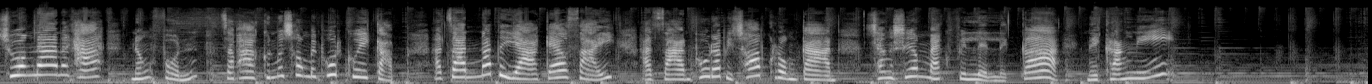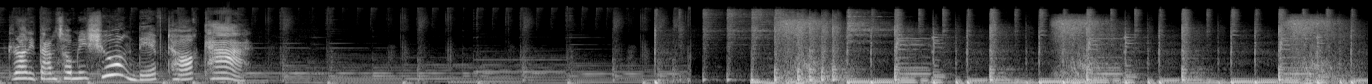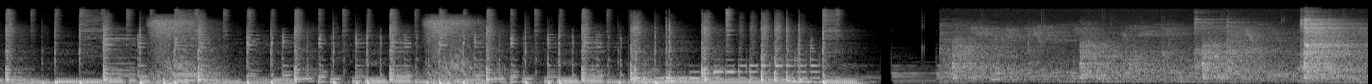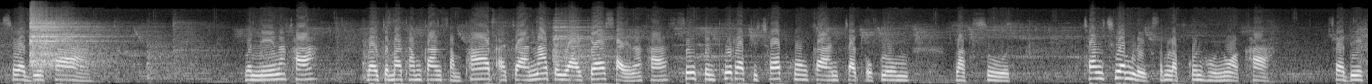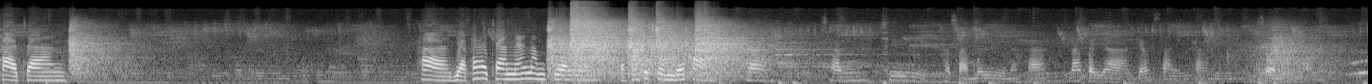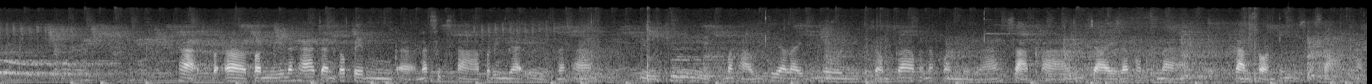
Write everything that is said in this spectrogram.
ช่วงหน้านะคะ น้องฝนจะพาคุณผู้ชมไปพูดคุยกับ อาจารย์นัตยาแก้วใส อาจารย์ผู้รับผิดชอบโครงการ ช่างเชื่อมแม็กฟิลเลตเหล็กกล้า ในครั้งนี้ รอติดตามชมในช่วง d e v Talk ค่ะ สวัสดีค่ะ วันนี้นะคะ เราจะมาทำการสัมภาษณ์อาจารย์นาตยายแก้ใสนะคะ ซึ่งเป็นผู้รับผิดชอบโครงการจัดอบรมหลักสูตร ช่างเชื่อมเหล็กสำหรับคนหูหนวกค่ะ สวัสดีค่ะอาจารย์ ค่ะ อยากให้อาจารย์แนะนำตัวกับท่านผู้ชมด้วยค่ะค่ะฉันชื่อภาษามือนะคะนาตยาแก้วใสค่ะสวัสดีค่ะ ค่ะเอ่อตอนนี้นะคะอาจารย์ก็เป็นเอ่อนักศึกษาปริญญาเอกนะคะ อยู่ที่มหาวิทยาลัยเทคโนโลยีพระจอมเกล้าพระนครเหนือ สาขาวิจัยและพัฒนาการสอนเทคนิคศึกษาค่ะ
